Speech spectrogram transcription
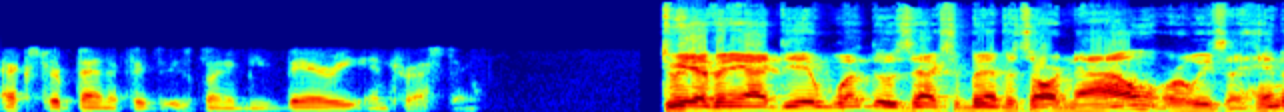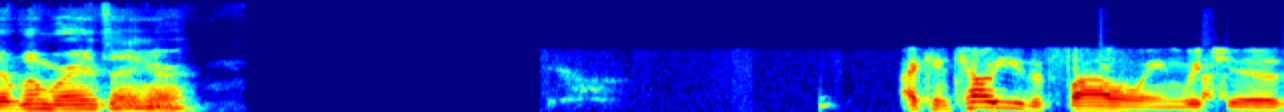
extra benefits is going to be very interesting. Do we have any idea what those extra benefits are now, or at least a hint of them, or anything? Or I can tell you the following, which is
